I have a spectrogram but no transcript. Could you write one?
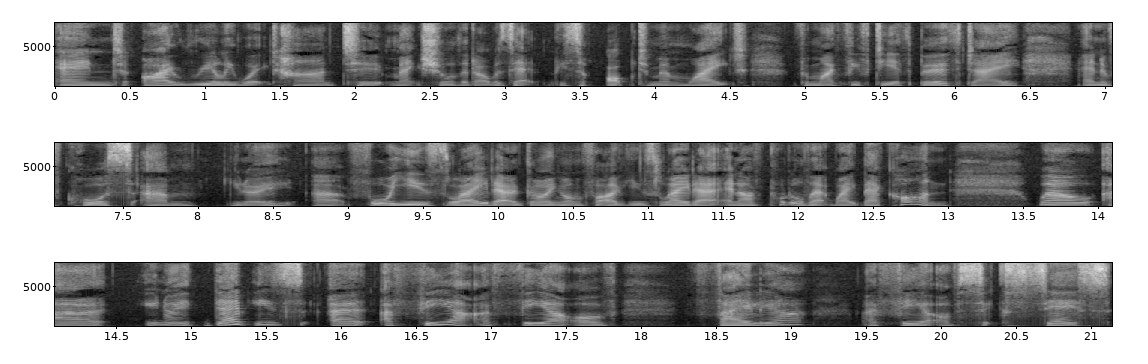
and I really worked hard to make sure that I was at this optimum weight for my 50th birthday. And of course, um, you know, uh, four years later, going on five years later, and I've put all that weight back on. Well, uh, you know, that is a, a fear, a fear of failure, a fear of success.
